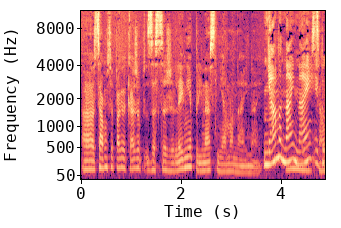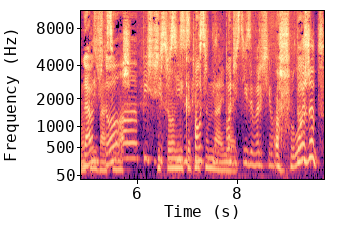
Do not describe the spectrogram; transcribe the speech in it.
А, само се пак да кажа, за съжаление при нас няма най-най. Няма най-най. Е Само тогава защо имаш. а, пишеш, че Мисъл, си никак с почести, най-най. почести завършил? Лъжат!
